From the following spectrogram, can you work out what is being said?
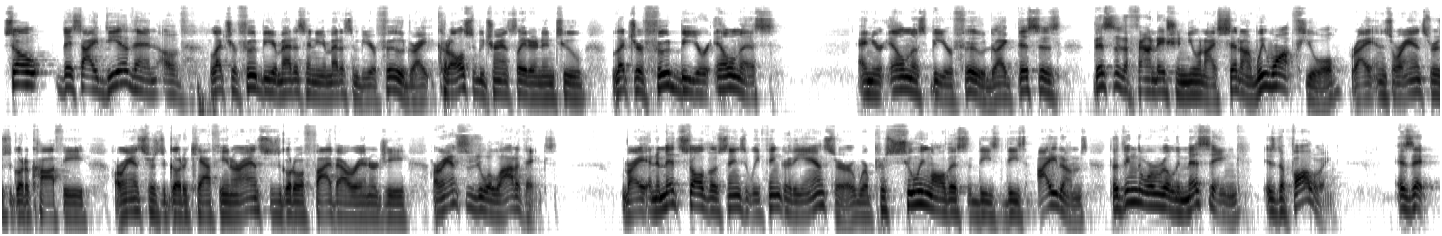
So, this idea then of let your food be your medicine and your medicine be your food, right, could also be translated into let your food be your illness and your illness be your food. Like this is this is the foundation you and I sit on. We want fuel, right? And so our answer is to go to coffee, our answer is to go to caffeine, our answer is to go to a five hour energy, our answer is to do a lot of things. Right. And amidst all those things that we think are the answer, we're pursuing all this these these items. The thing that we're really missing is the following is that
